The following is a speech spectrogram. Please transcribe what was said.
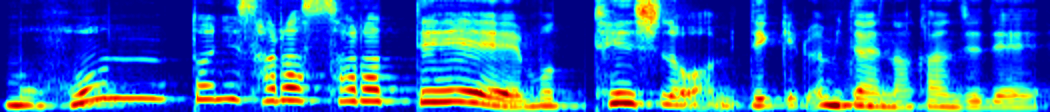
もう本当にサラッサラって、もう天使の輪できるみたいな感じで、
